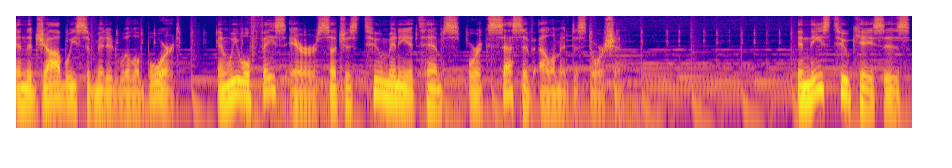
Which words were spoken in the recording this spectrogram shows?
and the job we submitted will abort, and we will face errors such as too many attempts or excessive element distortion. In these two cases,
